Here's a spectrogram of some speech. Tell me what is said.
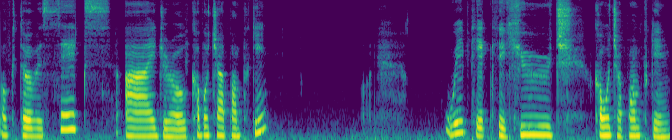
October 6, I drew kabocha pumpkin. We picked a huge kabocha pumpkin.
